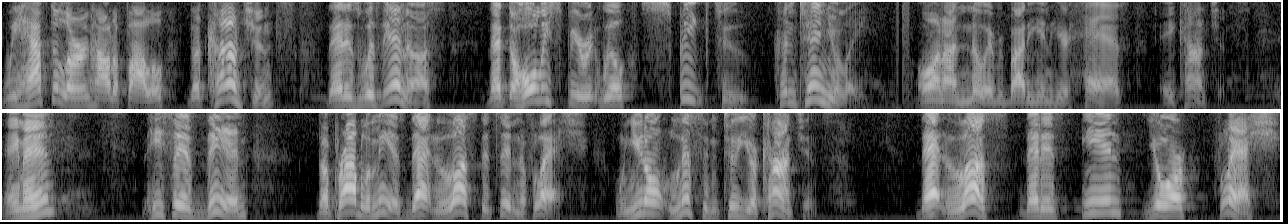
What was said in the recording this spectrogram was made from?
We have to learn how to follow the conscience that is within us that the Holy Spirit will speak to continually. Oh, and I know everybody in here has a conscience. Amen? He says, then the problem is that lust that's in the flesh. When you don't listen to your conscience, that lust that is in your flesh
